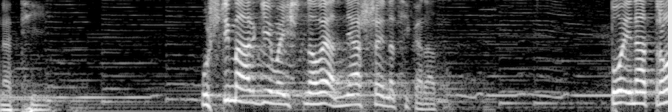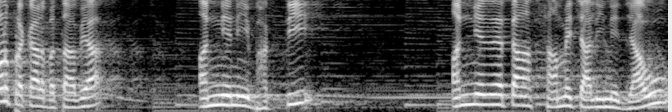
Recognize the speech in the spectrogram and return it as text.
નથી. પુષ્ટિમાર્ગીય વૈષ્ણવે અન્યાશ્રય નથી કરાતો. તો એના ત્રણ પ્રકાર બતાવ્યા. અન્યની ભક્તિ, અન્યને ત્યાં સામે ચાલીને જાવું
